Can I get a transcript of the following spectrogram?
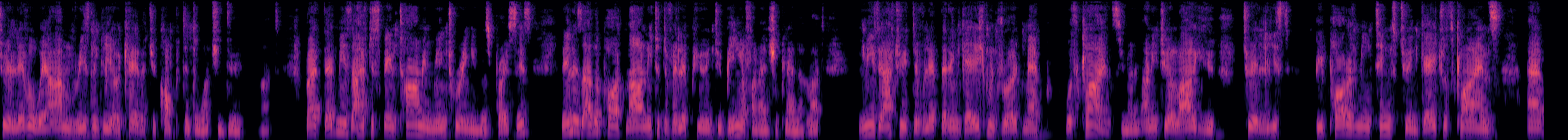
to a level where I'm reasonably okay that you're competent in what you do, right? But that means I have to spend time in mentoring in this process. Then there's other part now I need to develop you into being a financial planner, right? It means you have to develop that engagement roadmap with clients. You know, I need to allow you to at least be part of meetings, to engage with clients. Um,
